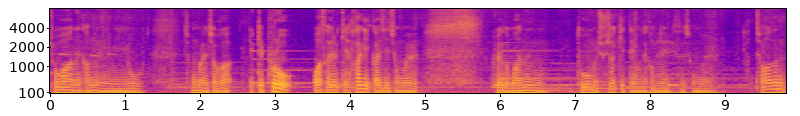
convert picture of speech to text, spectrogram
좋아하는 감독님이고 정말 저가 이렇게 프로 와서 이렇게 하기까지 정말 그래도 많은 도움을 주셨기 때문에 감독님께서 정말. 저는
